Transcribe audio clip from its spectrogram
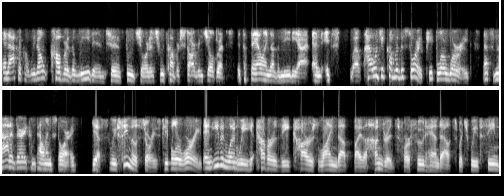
in Africa. We don't cover the lead in to food shortage. We cover starving children. It's a failing of the media, and it's well, how would you cover the story? People are worried. That's not a very compelling story. Yes, we've seen those stories. People are worried. And even when we cover the cars lined up by the hundreds for food handouts, which we've seen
